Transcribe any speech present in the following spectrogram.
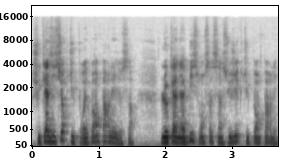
Je suis quasi sûr que tu pourrais pas en parler de ça. Le cannabis, bon, ça c'est un sujet que tu peux en parler.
